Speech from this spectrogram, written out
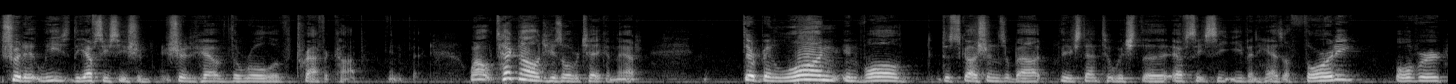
should at least, the FCC should, should have the role of traffic cop, in effect. Well, technology has overtaken that. There have been long involved discussions about the extent to which the FCC even has authority over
